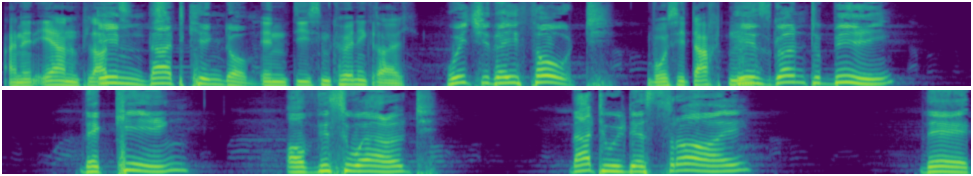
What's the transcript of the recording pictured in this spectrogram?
einen Ehrenplatz in that kingdom, in diesem Königreich, which they thought wo sie dachten, he is going to be the king of this world that will destroy the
